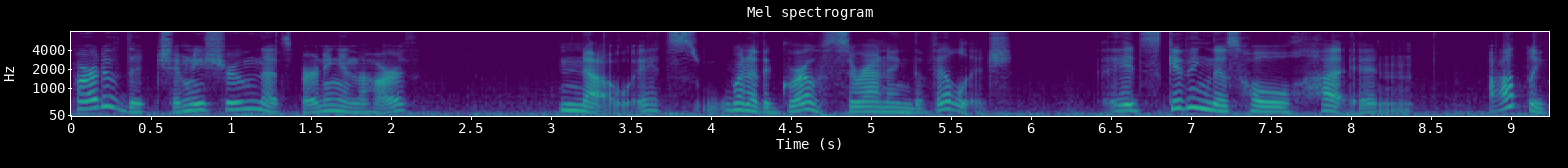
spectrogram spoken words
part of the chimney shroom that's burning in the hearth? No, it's one of the growths surrounding the village. It's giving this whole hut an oddly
